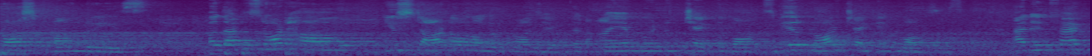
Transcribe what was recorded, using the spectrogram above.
cross boundaries. But that is not how you start out on a project that I am going to check a box. We are not checking boxes. And in fact,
